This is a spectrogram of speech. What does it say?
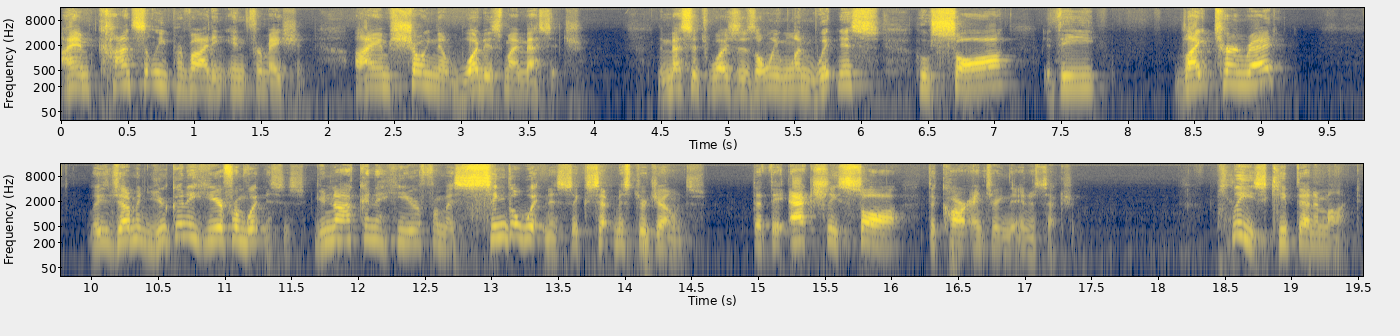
I am constantly providing information. I am showing them what is my message. The message was there's only one witness who saw the light turn red. Ladies and gentlemen, you're going to hear from witnesses. You're not going to hear from a single witness except Mr. Jones that they actually saw the car entering the intersection. Please keep that in mind.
